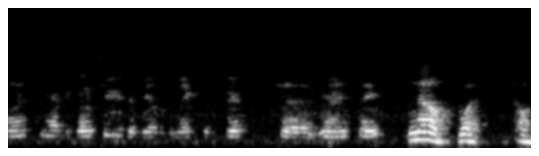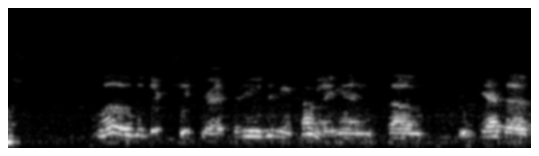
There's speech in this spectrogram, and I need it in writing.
Zelensky had to go to to be able to make this trip to the United States? No, what? Us. Well, it was a big secret that he was even coming, and um, he had to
